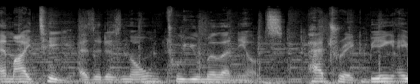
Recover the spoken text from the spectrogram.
MIT as it is known to you millennials. Patrick, being a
